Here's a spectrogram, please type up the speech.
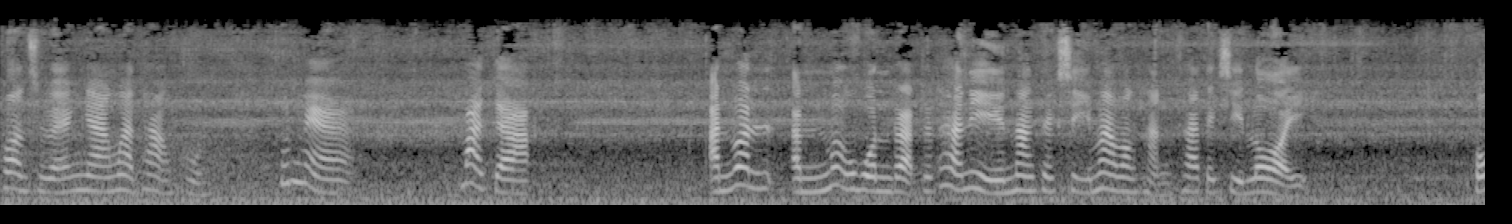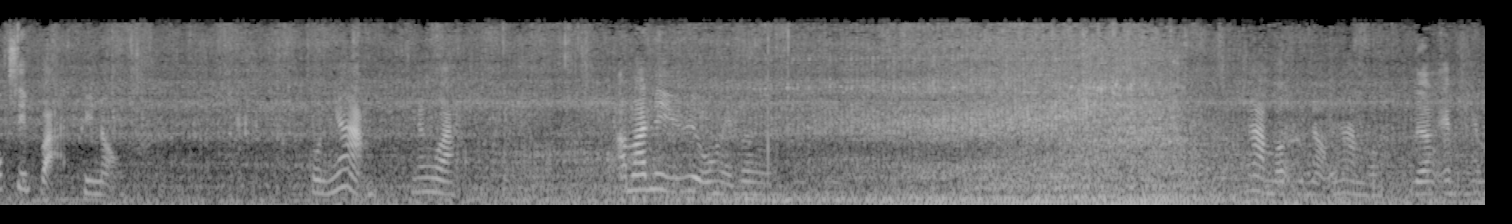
พ่อนแสวงยางมาทางผุนคุณแม่มาจาก อันว่าอันเมื่ออุบลรัชธานีนางแท็กซี่มาวังหันค่าแท็กซี่ลอยหกสิบบาทพี่น้องคนงามยังวะเอามารีวิวให้เบิ่งงามบ่พี่น้องงามบ่เรื่องแอมแอม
